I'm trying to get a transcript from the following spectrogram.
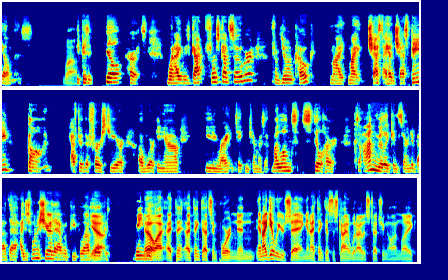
illness Wow. because it still hurts. When I was got first got sober from doing coke, my my chest, I had chest pain, gone after the first year of working out, eating right, and taking care of myself. My lungs still hurt. So I'm really concerned about that. I just want to share that with people out Yeah. there. 'cause they need No, I, I think I think that's important, and and I get what you're saying, and I think this is kind of what I was touching on. Like,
